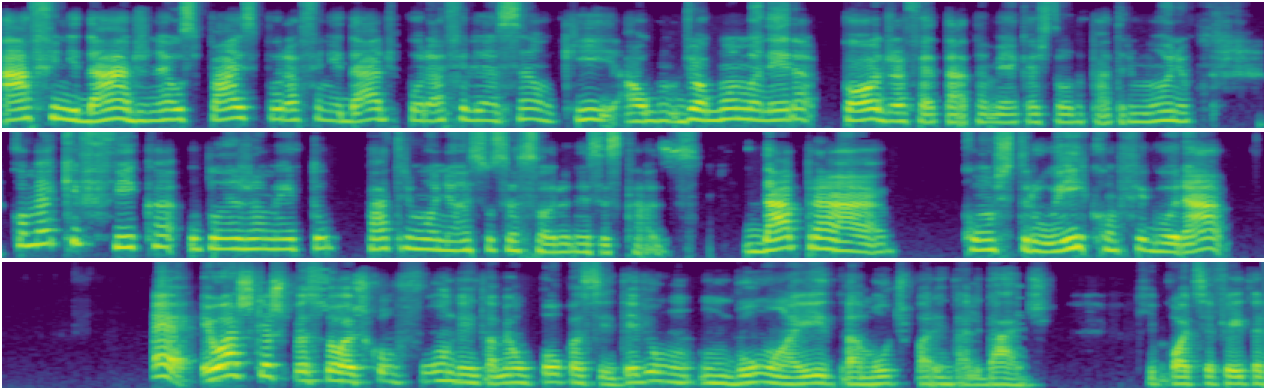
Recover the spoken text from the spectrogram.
a afinidade, né? Os pais por afinidade, por afiliação, que de alguma maneira pode afetar também a questão do patrimônio. Como é que fica o planejamento patrimonial e sucessório nesses casos? Dá para construir, configurar é, eu acho que as pessoas confundem também um pouco assim. Teve um, um boom aí da multiparentalidade, que pode ser feita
